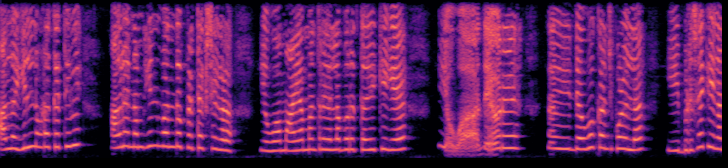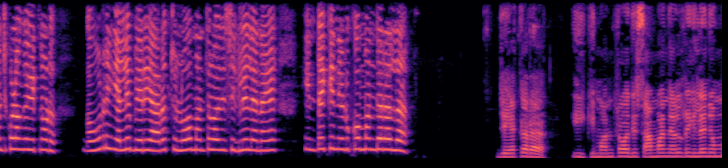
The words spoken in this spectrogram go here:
ಅಲ್ಲ ಇಲ್ಲಿ ನೋಡಕತ್ತೀವಿ ಆದ್ರೆ ನಮ್ ಹಿಂದ್ ಬಂದ ಪ್ರತ್ಯಕ್ಷಗಳ ಯವ್ವ ಮಾಯ ಮಂತ್ರ ಎಲ್ಲ ಬರುತ್ತೆ ಈಕಿಗೆ ಯವ್ವ ದೇವ್ರೆ ಈ ದೆವ್ವ ಹಂಚ್ಕೊಳ್ಳಲ್ಲ ಈ ಬಿಡಿಸಕ್ಕೆ ಹಂಚ್ಕೊಳಂಗ ಐತ್ ನೋಡು ಗೌಡ್ರಿಗೆ ಎಲ್ಲಿ ಬೇರೆ ಯಾರು ಚಲೋ ಮಂತ್ರವಾದಿ ಸಿಗ್ಲಿಲ್ಲನೆ ಇಂತಕ್ಕೆ ನಿಡ್ಕೊಂಡ್ ಬಂದಾರಲ್ಲ ಜಯಕರ ಈಕಿ ಮಂತ್ರವಾದಿ ಸಾಮಾನ್ಯ ಅಲ್ರಿ, ಇಲ್ಲೇ ನಮ್,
